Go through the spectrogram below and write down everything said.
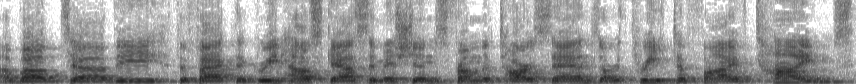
about uh, the, the fact that greenhouse gas emissions from the tar sands are three to five times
